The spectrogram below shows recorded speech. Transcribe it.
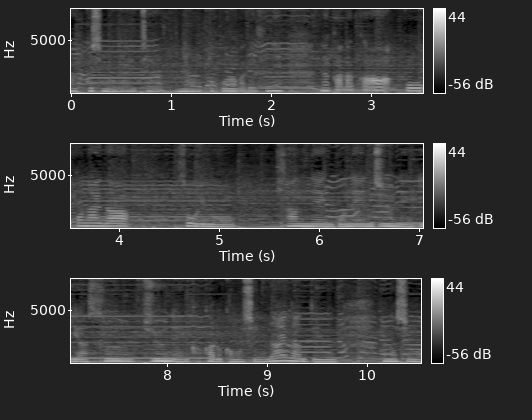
あ、福島第一のところがですねなかなかこうこの間総理も3年5年10年いや数十年かかるかもしれないなんていう話も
